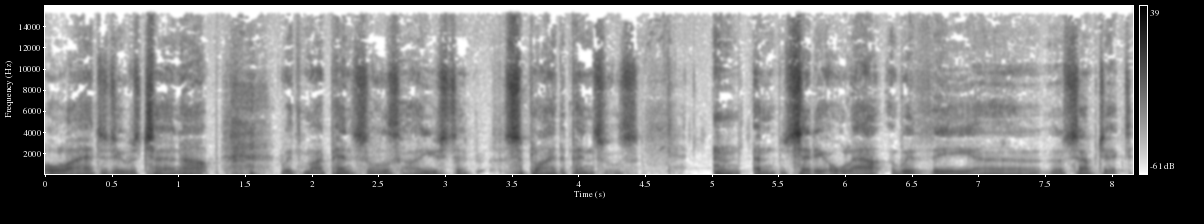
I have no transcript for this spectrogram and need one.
All I had to do was turn up with my pencils. I used to supply the pencils and set it all out with the, uh, the subject.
